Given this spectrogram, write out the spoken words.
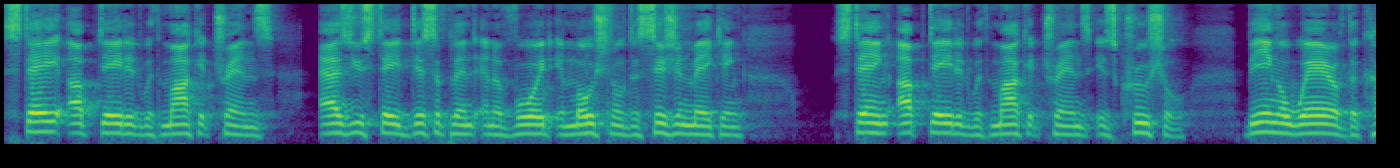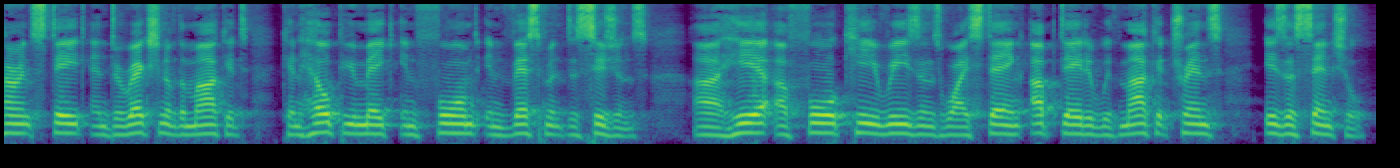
Stay updated with market trends as you stay disciplined and avoid emotional decision making Staying updated with market trends is crucial. Being aware of the current state and direction of the market can help you make informed investment decisions. Uh, here are four key reasons why staying updated with market trends is essential.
